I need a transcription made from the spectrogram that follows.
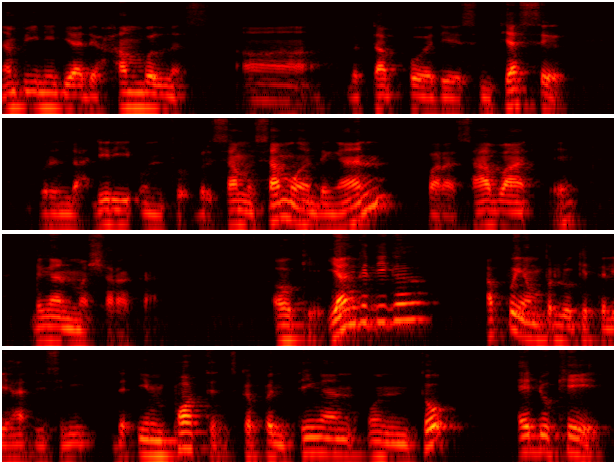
Nabi ini dia ada humbleness. Uh, betapa dia sentiasa berendah diri untuk bersama-sama dengan para sahabat eh, dengan masyarakat. Okey, yang ketiga apa yang perlu kita lihat di sini the importance kepentingan untuk educate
